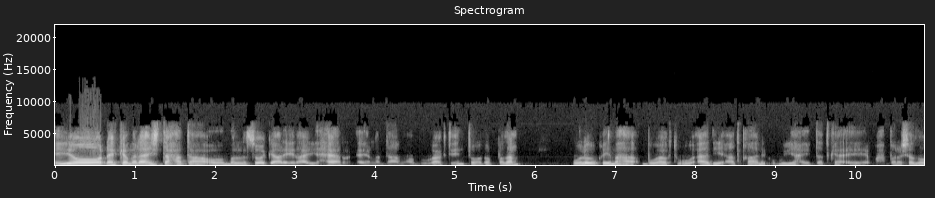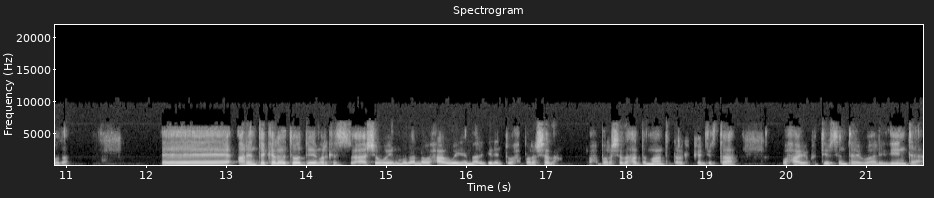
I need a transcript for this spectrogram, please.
iyo dhanka manaahijta xataa oo bal la soo gaaray ilaa iyo heer la daabaco bugaagta intooda badan walow qiimaha bugaagtu uu aada iyo aada qaali ugu yahay dadka waxbarashadooda. Arrinta kaleeto dee marka su'aasha weyn mudanna waxaa weeye maalgelinta waxbarashada. Waxbarashada hadda maanta dalka ka jirta waxa ay ku tiirsan tahay waalidiinta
